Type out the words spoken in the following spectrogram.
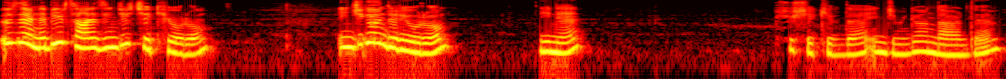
Üzerine bir tane zincir çekiyorum. İnci gönderiyorum. Yine şu şekilde incimi gönderdim.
